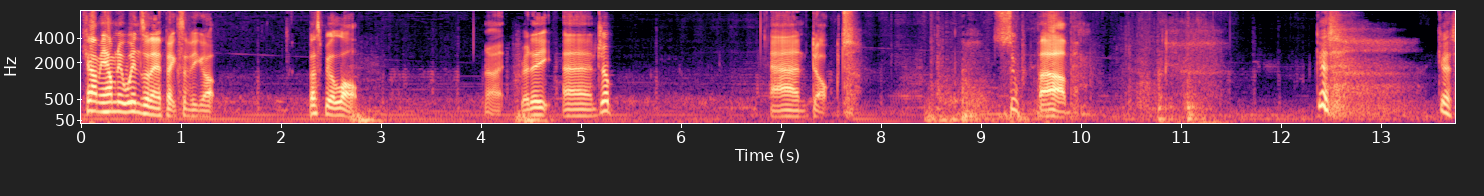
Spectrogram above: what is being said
Count me how many wins on Apex have you got? Best be a lot. Right, ready, and jump. And docked. Superb. Good. Good.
